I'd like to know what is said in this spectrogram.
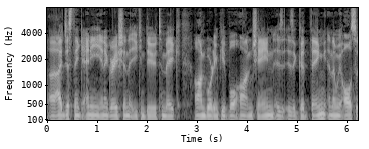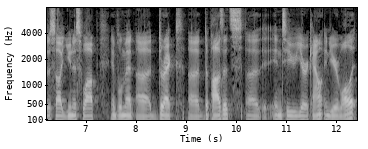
Uh, I just think any integration that you can do to make onboarding people on chain is, is a good thing. And then we also saw Uniswap implement uh, direct uh, deposits uh, into your account, into your wallet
